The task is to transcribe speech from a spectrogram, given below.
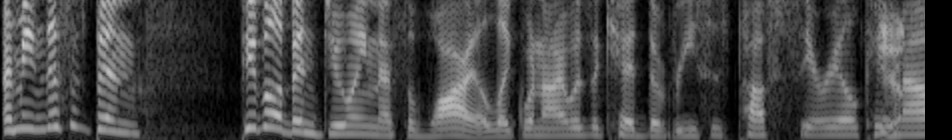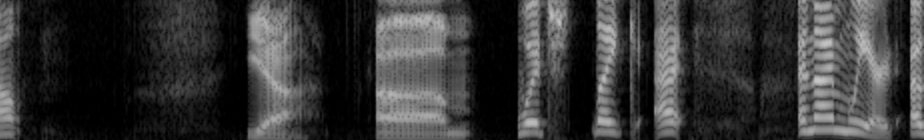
I mean, this has been people have been doing this a while. Like when I was a kid, the Reese's Puff cereal came Yeah. out, Yeah. Um. which like I and I'm weird. Uh,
